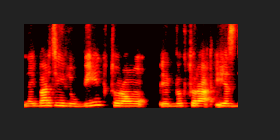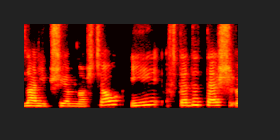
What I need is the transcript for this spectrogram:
najbardziej lubi, którą jakby, która jest dla niej przyjemnością i wtedy też y,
